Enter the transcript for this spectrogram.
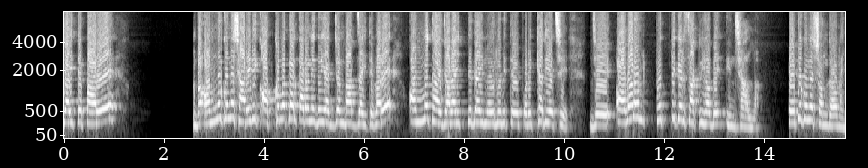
যাইতে পারে বা অন্য কোনো শারীরিক অক্ষমতার কারণে দুই একজন বাদ যাইতে পারে। অন্যথায় যারা ইত্তেদায়ী মৌলবীতে পরীক্ষা দিয়েছে যে ওভারঅল প্রত্যেকের চাকরি হবে, ইনশাআল্লাহ। এতে কোনো সন্দেহ নাই।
